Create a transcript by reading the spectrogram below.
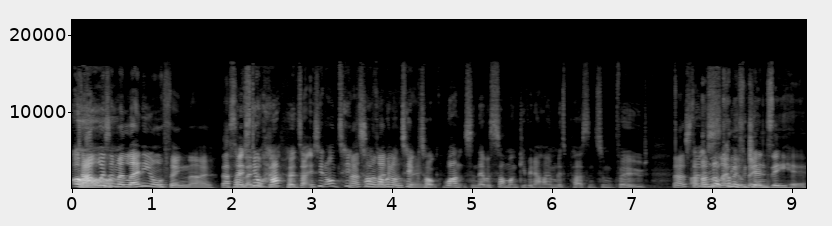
Oh, That was a millennial thing though. That's a That still thing. happens. Like, is it on TikTok? That's a I went on millennial thing. TikTok once and there was someone giving a homeless person some food. That's I'm the I'm not coming millennial for thing. Gen Z here.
